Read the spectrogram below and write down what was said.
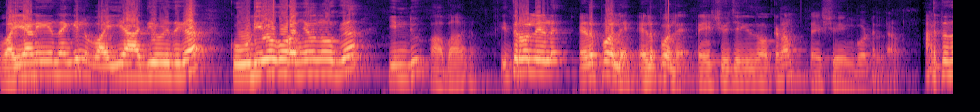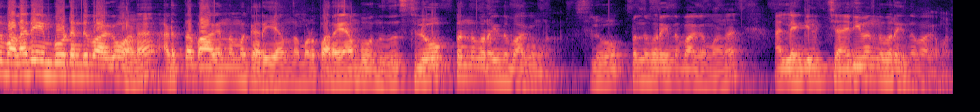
വൈ ആണ് ചെയ്യുന്നതെങ്കിൽ വൈ ആദ്യം എഴുതുക. കൂടിയോ കുറഞ്ഞോ നോക്കുക. ഇന്റു ആ ഭാഗം. ഉള്ളു? എളുപ്പമല്ലേ? എളുപ്പമല്ലേ? റേഷ്യോ ചെയ്ത് നോക്കണം. റേഷ്യോ ഇമ്പോർട്ടന്റ് ആണ്. അടുത്തത് വളരെ ഇമ്പോർട്ടന്റ് ഭാഗമാണ്. അടുത്ത ഭാഗം നമുക്കറിയാം. നമ്മൾ പറയാൻ പോകുന്നത് സ്ലോപ്പ് എന്ന് പറയുന്ന ഭാഗമാണ്. സ്ലോപ്പ് എന്ന് പറയുന്ന ഭാഗമാണ്. അല്ലെങ്കിൽ ചരിവ് എന്ന് പറയുന്ന ഭാഗമാണ്.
